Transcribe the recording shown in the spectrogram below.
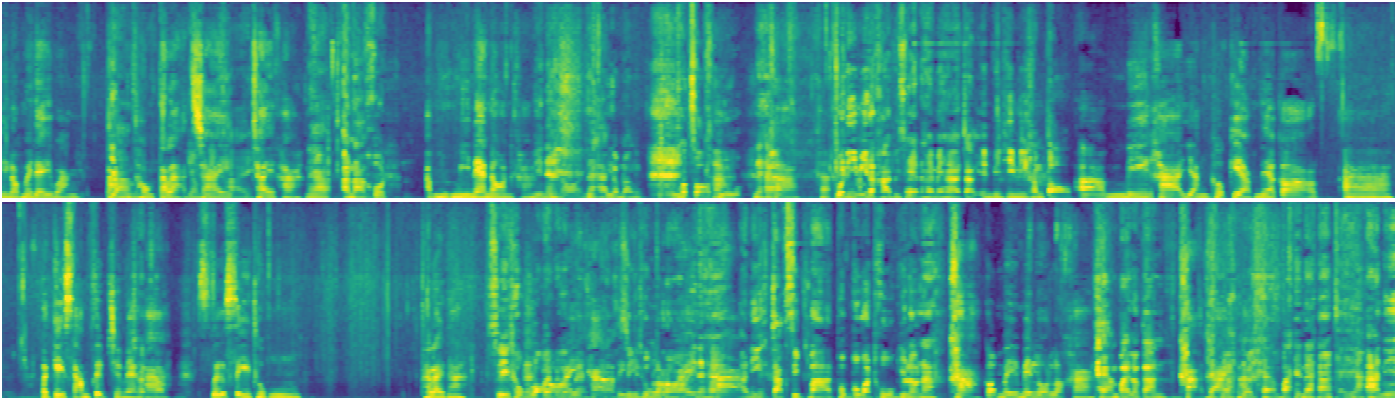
ยๆ เราไม่ได้วางตามยังท้องตลาดยังไม่ใช่ได้ขาย ใช่ค่ะ นะฮะอนาคตอะ มีแน่นอนค่ะ มีแน่นอนนะฮะกำลังทดสอบค่ะอยู่นะฮะค่ะค่ะ วันนี้มีราคาพิเศษให้ไหมฮะจาก NBT มีคำตอบ อ่ามีค่ะอย่างข้าวเกรียบเนี้ยก็อ่าเมื่อกี้30 ใช่ไหมใช่ครัคะ บ ซื้อ 4 ถุง เท่าไหร่นะ สี่ถุงร้อยไปเลยไหมร้อยค่ะอะสี่สี่ถุงถุงร้ร้ออยยนะฮะ ค่ะ อันนี้จาก 10 บาทผมก็ว่าถูกอยู่แล้วนะ ค่ะ ก็ไม่ไม่ลดหรอกค่ะ แถมไปแล้วกันค่ะได้ค่ะเดี๋ยวแถมไปนะอันนี้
